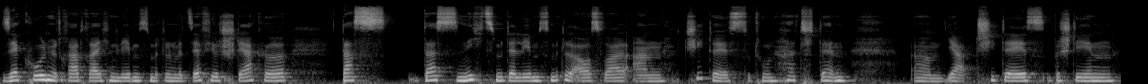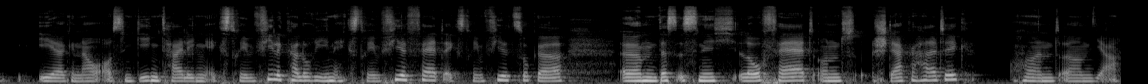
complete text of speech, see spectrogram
sehr kohlenhydratreichen Lebensmitteln mit sehr viel Stärke, dass das nichts mit der Lebensmittelauswahl an Cheat Days zu tun hat, denn ähm, ja, Cheat Days bestehen eher genau aus dem Gegenteiligen, extrem viele Kalorien, extrem viel Fett, extrem viel Zucker. Ähm, das ist nicht low fat und stärkehaltig und ähm, ja,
